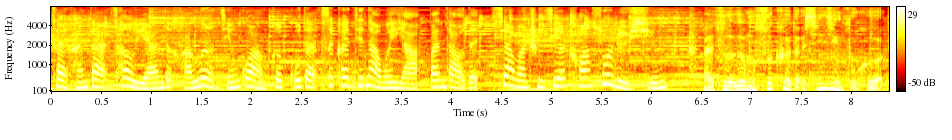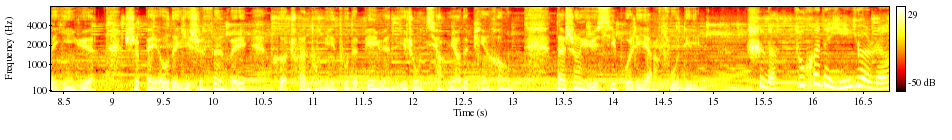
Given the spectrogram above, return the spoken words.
在寒带草原的寒冷景观和古代斯堪的纳维亚半岛的峡湾之间穿梭旅行。来自鄂木斯克的新晋组合的音乐，是北欧的仪式氛围和传统民族的边缘的一种巧妙的平衡。诞生于西伯利亚腹地。是的，组合的音乐人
